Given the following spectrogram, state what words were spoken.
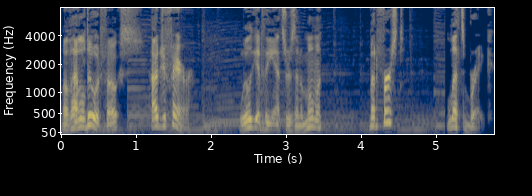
Well, that'll do it, folks. How'd you fare? We'll get to the answers in a moment, but first, let's break.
